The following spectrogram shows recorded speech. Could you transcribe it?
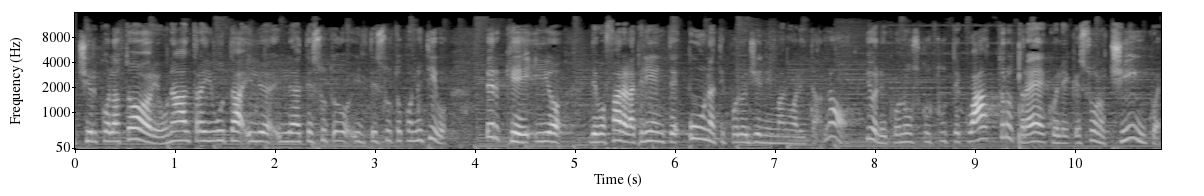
circolatorio, un'altra aiuta il, il, tessuto, il tessuto cognitivo, perché io devo fare alla cliente una tipologia di manualità? No, io le conosco tutte quattro, tre, quelle che sono cinque,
